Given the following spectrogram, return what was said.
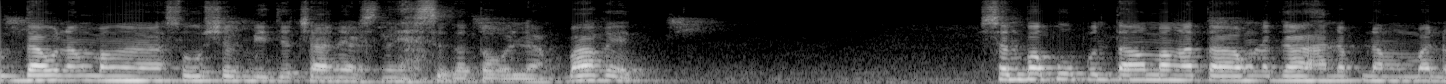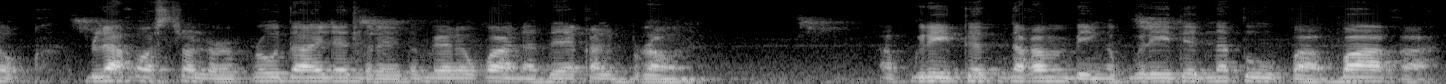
mag-down ang mga social media channels na yan sa totoo lang. Bakit? Saan ba pupunta ang mga taong naghahanap ng manok, Black Australorp, Rhode Island Red, Americana, Decal Brown, upgraded na kambing, upgraded na tupa, baka,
